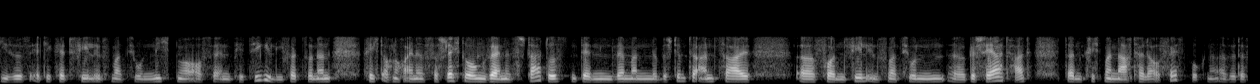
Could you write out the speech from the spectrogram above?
dieses Etikett Fehlinformationen nicht nur auf seinen PC geliefert, sondern kriegt auch noch eine Verschlechterung seines Status, denn wenn man eine bestimmte Anzahl äh, von Fehlinformationen äh, geshared hat, dann kriegt man Nachteile auf Facebook. Ne? Also das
